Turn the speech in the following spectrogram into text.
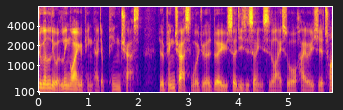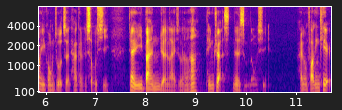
就跟有另外一个平台叫 Pinterest，就是 Pinterest，我觉得对于设计师、摄影师来说，还有一些创意工作者，他可能熟悉，但于一般人来说，哈，Pinterest 那是什么东西？I don't fucking care。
